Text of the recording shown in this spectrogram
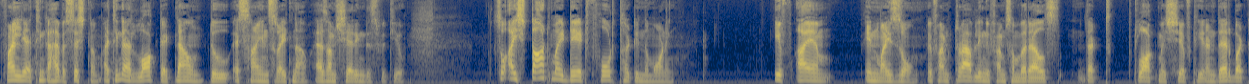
finally, I think I have a system. I think I locked it down to a science right now as I'm sharing this with you. So I start my day at 4:30 in the morning. If I am in my zone, if I'm traveling, if I'm somewhere else, that clock may shift here and there, but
